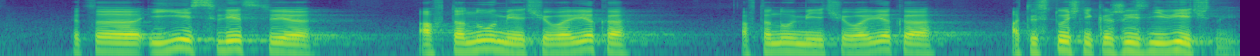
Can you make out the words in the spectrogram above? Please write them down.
– это и есть следствие автономии человека, автономии человека от источника жизни вечной.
